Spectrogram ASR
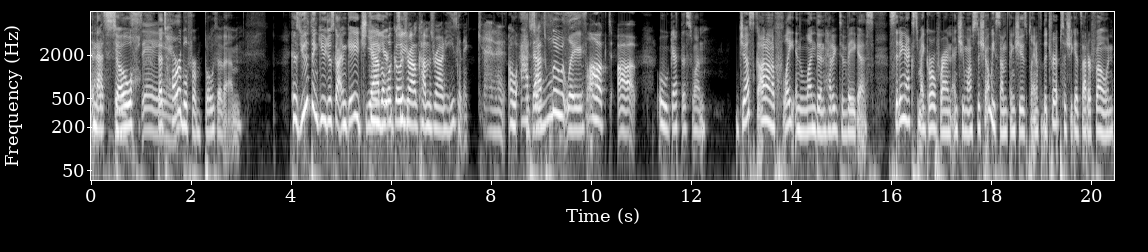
and that's, so insane. that's horrible for both of them because you think you just got engaged to Yeah, but your- what goes around comes around. He's gonna get it. oh 'Cause that's absolutely Fucked up. oh get this one just got on a flight in london heading to vegas sitting next to my girlfriend and she wants to show me something she has planned for the trip so she gets out her phone.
